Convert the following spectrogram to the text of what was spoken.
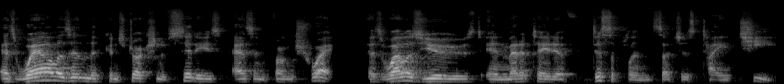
as well as in the construction of cities, as in feng shui, as well as used in meditative disciplines such as Tai Chi.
